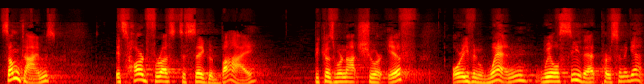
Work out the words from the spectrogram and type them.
Sometimes it's hard for us to say goodbye because we're not sure if or even when we'll see that person again.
